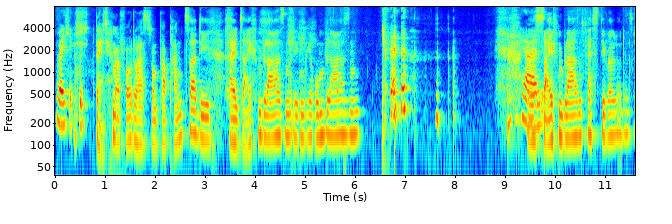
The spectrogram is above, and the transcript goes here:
Welche gut. Stell dir mal vor, du hast so ein paar Panzer, die halt Seifenblasen irgendwie rumblasen. Das. Seifenblasenfestival oder so.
